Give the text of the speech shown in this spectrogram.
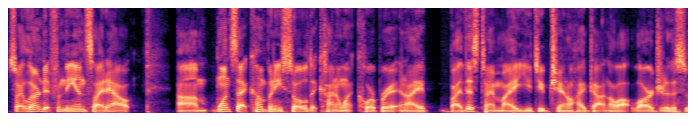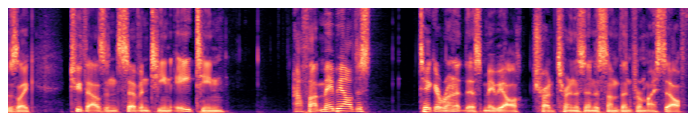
So I learned it from the inside out. Um, once that company sold, it kind of went corporate, and I by this time my YouTube channel had gotten a lot larger. This was like 2017, 18. I thought maybe I'll just take a run at this. Maybe I'll try to turn this into something for myself.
